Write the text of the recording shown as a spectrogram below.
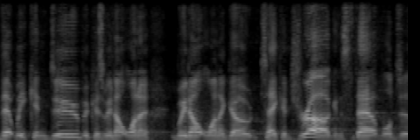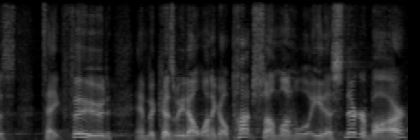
that we can do because we don't want to we don't want to go take a drug. Instead, we'll just take food. And because we don't want to go punch someone, we'll eat a Snicker bar.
